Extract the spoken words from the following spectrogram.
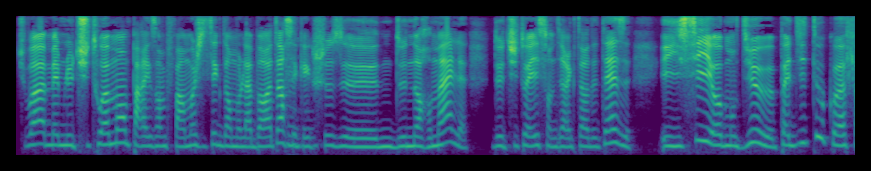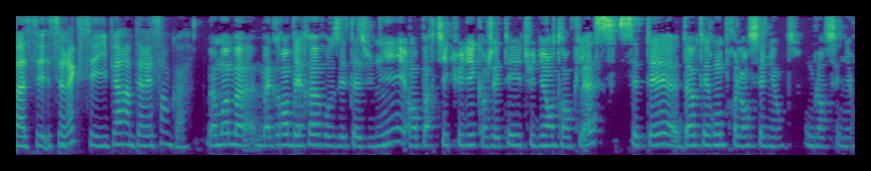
tu vois, même le tutoiement, par exemple. Enfin, moi, je sais que dans mon laboratoire, c'est mhm. quelque chose de, de, normal de tutoyer son directeur de thèse. Et ici, oh mon Dieu, pas du tout, quoi. Enfin, c'est vrai que c'est hyper intéressant, quoi. Bah moi, ma, ma grande erreur aux États-Unis, en particulier quand j'étais étudiante en classe, c'était d'interrompre l'enseignante ou l'enseignant.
